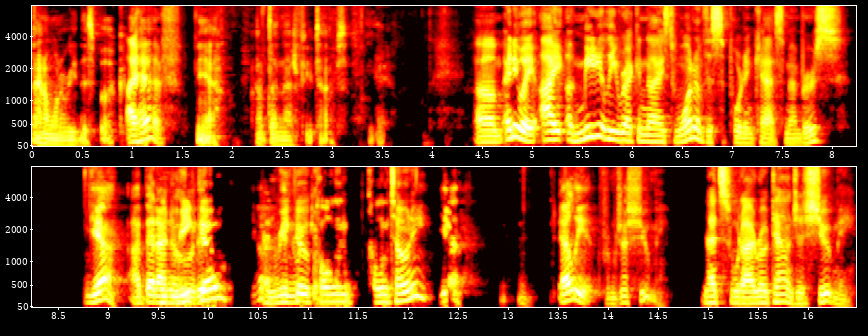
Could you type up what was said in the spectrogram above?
I don't want to read this book? I have. yeah, I've done that a few times. Um, anyway, I immediately recognized one of the supporting cast members, Yeah, I bet I know who it is. Enrico, Enrico Colin Colantoni. Elliot from Just Shoot Me. That's what I wrote down. Just shoot me.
